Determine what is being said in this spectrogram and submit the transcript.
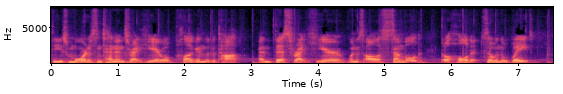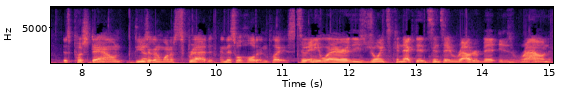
These mortise and tenons right here will plug into the top, and this right here, when it's all assembled, it'll hold it. So when the weight is pushed down, these yep. are gonna wanna spread and this will hold it in place. So anywhere these joints connected, since a router bit is round,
